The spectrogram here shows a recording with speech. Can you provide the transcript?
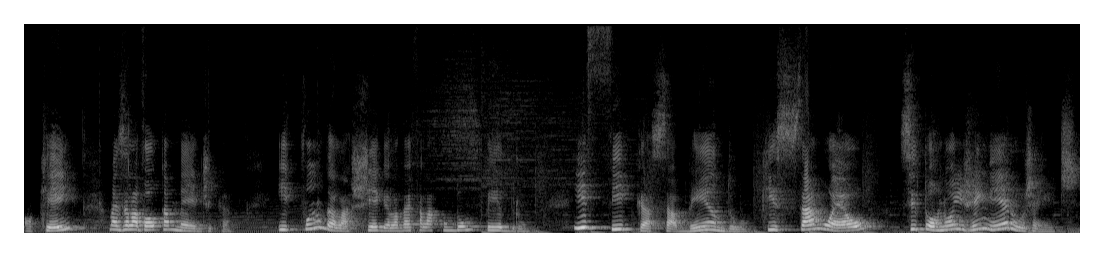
ok? Mas ela volta médica. E quando ela chega, ela vai falar com Dom Pedro e fica sabendo que Samuel se tornou engenheiro, gente.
